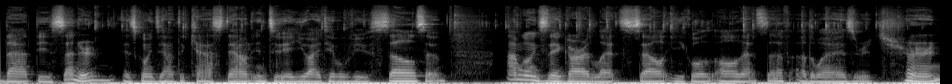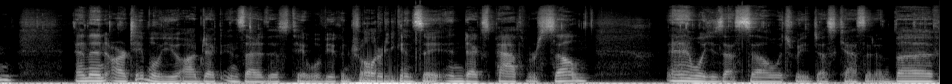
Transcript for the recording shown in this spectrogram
that the sender is going to have to cast down into a UI table view cell. So I'm going to say guard let cell equals all that stuff, otherwise return. And then our table view object inside of this table view controller, you can say index path for cell. And we'll use that cell which we just casted above,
